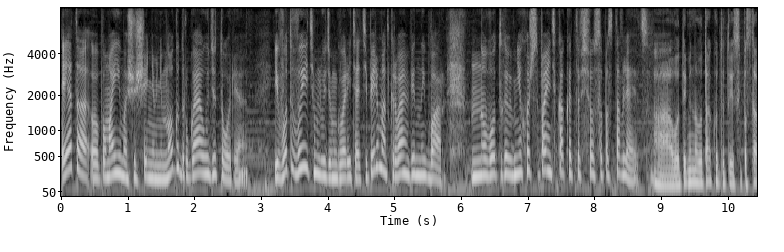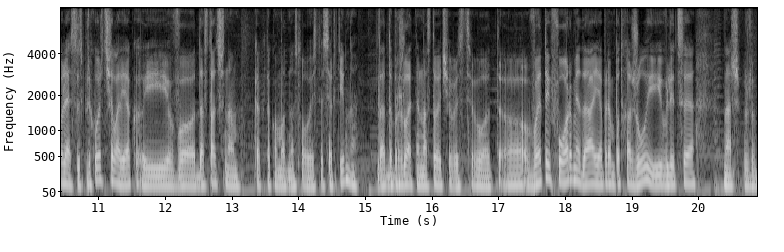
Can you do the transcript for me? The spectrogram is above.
Это, э, по моим ощущениям, немного другая аудитория. И вот вы этим людям говорите, а теперь мы открываем винный бар. Но вот э, мне хочется понять, как это все сопоставляется. А вот именно вот так вот это и сопоставляется. То есть приходит человек и в достаточно, как такое модное слово есть, ассертивно, да, доброжелательная настойчивость. Вот. В этой форме, да, я прям подхожу и в лице нашего же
